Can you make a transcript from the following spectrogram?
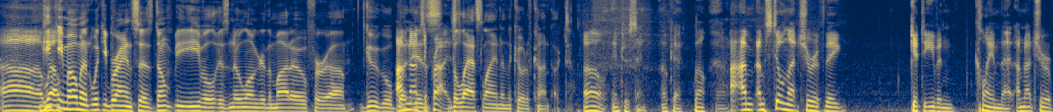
uh, Geeky well, moment. Wiki Brian says, "Don't be evil" is no longer the motto for uh, Google, but I'm not is surprised. the last line in the code of conduct. oh, interesting. Okay, well, I, I'm I'm still not sure if they get to even claim that. I'm not sure.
